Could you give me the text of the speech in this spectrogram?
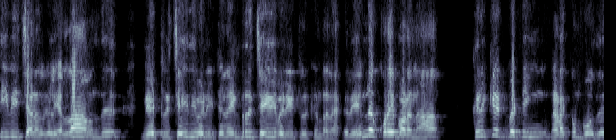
டிவி சேனல்கள் எல்லாம் வந்து நேற்று செய்தி வெளியிட்டன இன்றும் செய்தி வெளியிட்டு இருக்கின்றன இதுல என்ன குறைபாடுனா கிரிக்கெட் பெட்டிங் நடக்கும்போது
